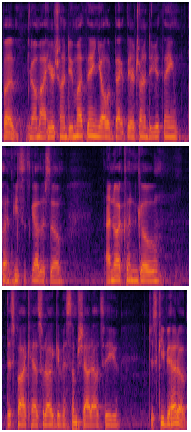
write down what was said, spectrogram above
But, you know, I'm out here trying to do my thing. Y'all are back there trying to do your thing, putting pieces together. So I know I couldn't go this podcast without giving some shout out to you. Just keep your head up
